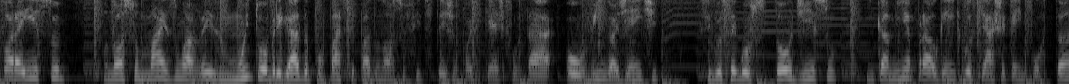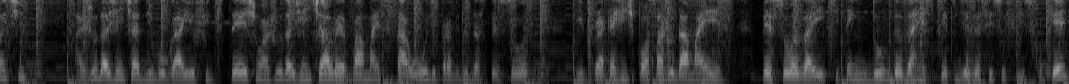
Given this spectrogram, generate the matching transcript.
Fora isso, o nosso mais uma vez muito obrigado por participar do nosso Fitstation Podcast, por estar tá ouvindo a gente. Se você gostou disso, encaminha para alguém que você acha que é importante ajuda a gente a divulgar o FitStation, ajuda a gente a levar mais saúde para a vida das pessoas e para que a gente possa ajudar mais pessoas aí que têm dúvidas a respeito de exercício físico, ok?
